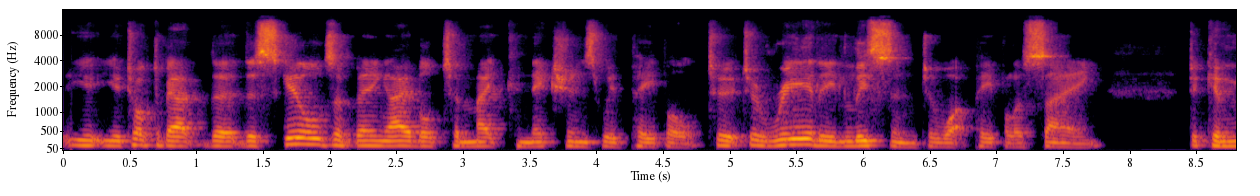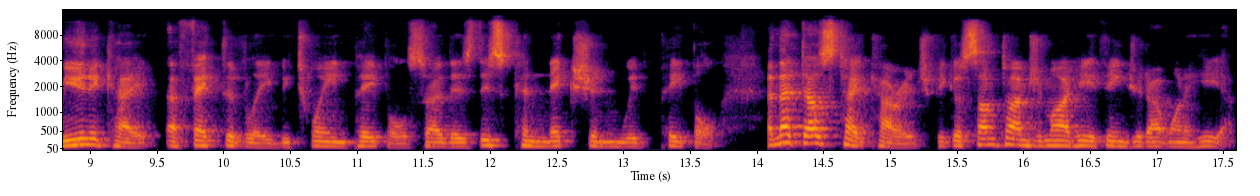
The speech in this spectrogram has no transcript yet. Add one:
you, you, talked about the, the skills of being able to make connections with people, to, to really listen to what people are saying, to communicate effectively between people. So there's this connection with people. And that does take courage because sometimes you might hear things you don't want to hear.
